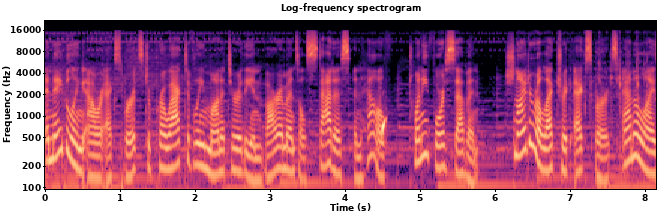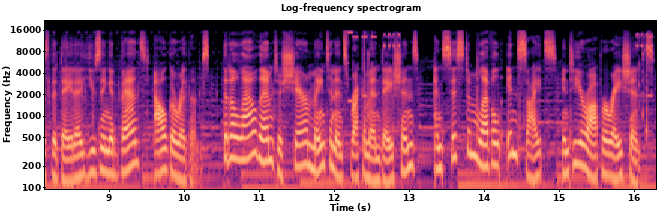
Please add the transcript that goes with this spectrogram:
enabling our experts to proactively monitor the environmental status and health 24-7 Schneider Electric experts analyze the data using advanced algorithms that allow them to share maintenance recommendations and system-level insights into your operations.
